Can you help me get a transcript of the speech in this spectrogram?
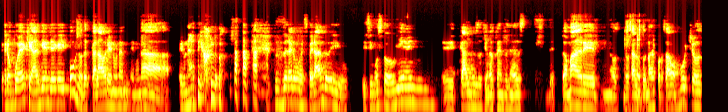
pero puede que alguien llegue y pum, nos descalabre en una en una en un artículo. Entonces era como esperando y uf, hicimos todo bien. Eh, Carlos hacía unas presentaciones de toda madre, nos, nos, nos esforzamos mucho.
